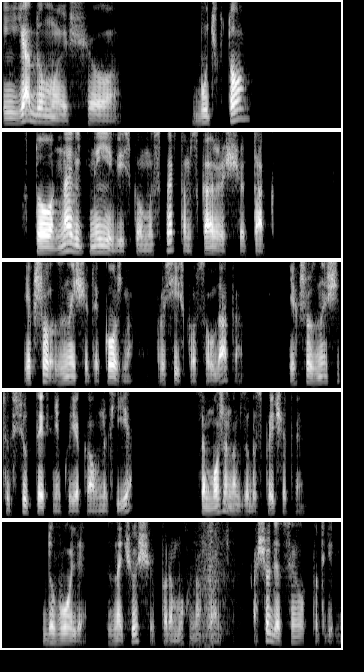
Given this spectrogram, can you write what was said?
І я думаю, що будь-хто, хто навіть не є військовим експертом, скаже, що так. Якщо знищити кожного російського солдата, якщо знищити всю техніку, яка у них є, це може нам забезпечити доволі значущу перемогу на фронті. А що для цього потрібно?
